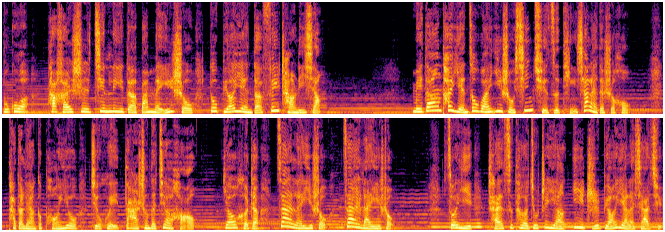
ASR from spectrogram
不过他还是尽力的把每一首都表演的非常理想每当他演奏完一首新曲子停下来的时候他的两个朋友就会大声的叫好吆喝着再来一首再来一首所以柴斯特就这样一直表演了下去。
